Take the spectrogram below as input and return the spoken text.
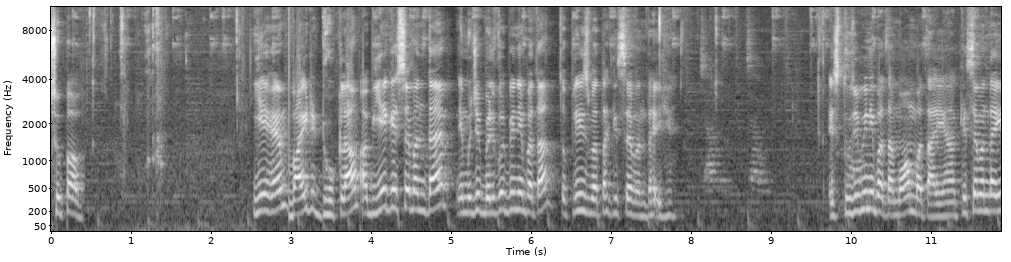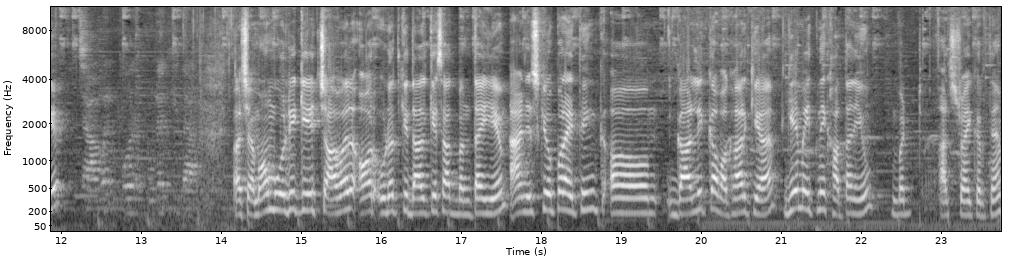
सुपर ये है वाइट ढोकला। अब ये किससे बनता है? ये मुझे बिल्कुल भी नहीं पता तो प्लीज़ बता किससे बनता है ये। इस तुझे भी नहीं पता मॉम बता रही है हाँ किससे बनता है ये? अच्छा मॉम बोल रही कि ये चावल और उड़द की दाल के साथ बनता ही है। एंड इसके ऊपर आई थिंक गार्लिक का वखार किया है। ये मैं इतने खाता नहीं हूँ बट आज ट्राई करते हैं।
